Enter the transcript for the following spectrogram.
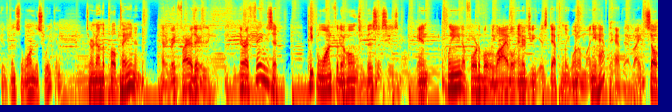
It's been so warm this week and turned on the propane and had a great fire. There, there are things that people want for their homes and businesses, and clean, affordable, reliable energy is definitely one of them. And you have to have that, right? So,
